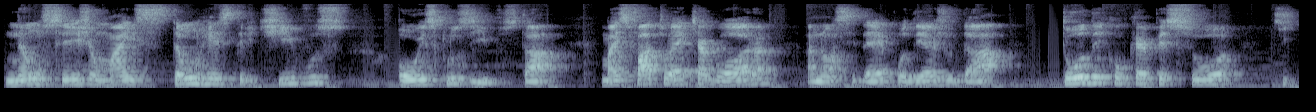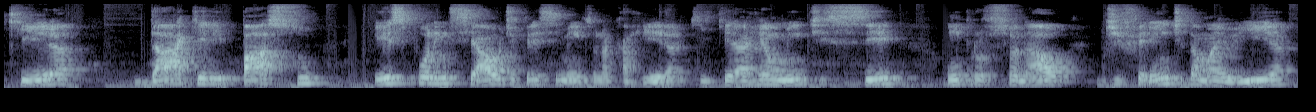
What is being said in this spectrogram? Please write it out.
não sejam mais tão restritivos ou exclusivos, tá? Mas fato é que agora a nossa ideia é poder ajudar toda e qualquer pessoa que queira dar aquele passo exponencial de crescimento na carreira, que queira realmente ser um profissional diferente da maioria,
